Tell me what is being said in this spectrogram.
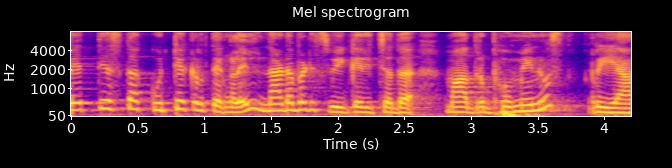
വ്യത്യസ്ത കുറ്റകൃത്യങ്ങളിൽ നടപടി സ്വീകരിച്ചത്. മാതൃഭൂമി ന്യൂസ് റിയാദ്.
